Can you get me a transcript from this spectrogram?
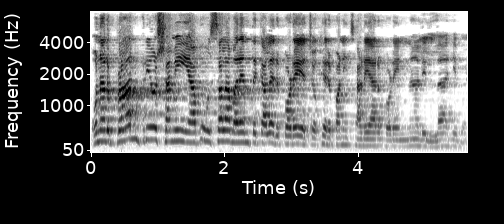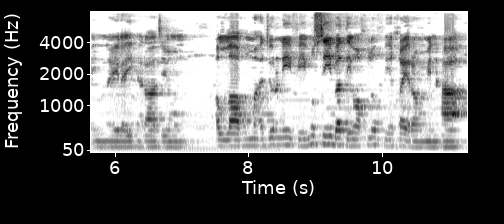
ওনার প্রাণ প্রিয় স্বামী আবু সালামার ইন্তেকালের পরে চোখের পানি ছাড়ে আর পড়ে, ইন্না মিনহা।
